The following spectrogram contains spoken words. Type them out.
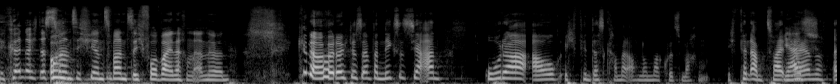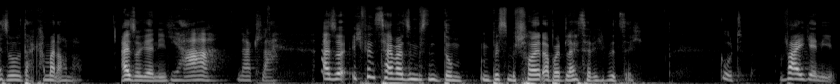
Ihr könnt euch das Oh. 2024 vor Weihnachten anhören. Genau, hört euch das einfach nächstes Jahr an. Oder auch, ich finde, das kann man auch noch mal kurz machen. Ich finde am 2. Ja, noch, also da kann man auch noch. Also, Jenny. Ja, na klar. Also, ich finde es teilweise ein bisschen dumm, ein bisschen bescheuert, aber gleichzeitig witzig. Gut. Weil, Jenny,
